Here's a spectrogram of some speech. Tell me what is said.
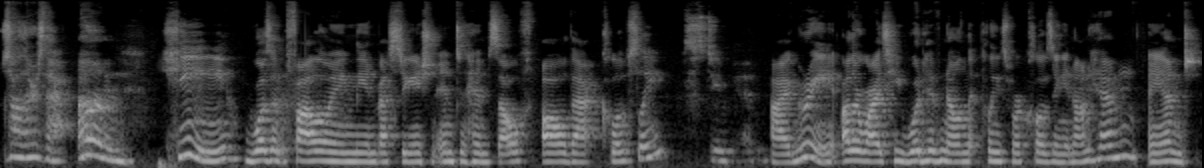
So there's that. Um, he wasn't following the investigation into himself all that closely. Stupid. I agree. Otherwise, he would have known that police were closing in on him, and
